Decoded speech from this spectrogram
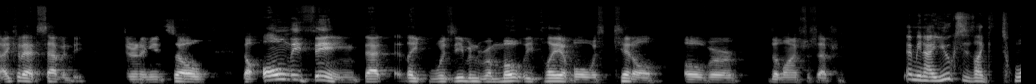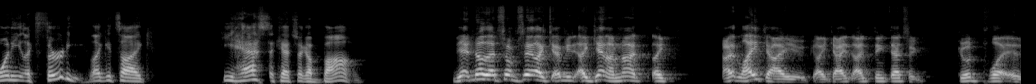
I could have 70. Do you know what I mean? So the only thing that like was even remotely playable was Kittle over the launch reception. I mean, Aiyuk's is like 20, like 30. Like it's like he has to catch like a bomb. Yeah, no, that's what I'm saying. Like, I mean, again, I'm not like I like Aiyuk. Like, I, I think that's a good play, eh,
